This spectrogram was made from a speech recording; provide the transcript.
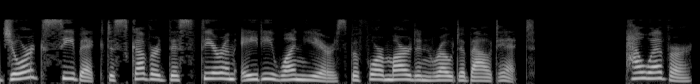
Georg Seebeck discovered this theorem 81 years before Marden wrote about it. However,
